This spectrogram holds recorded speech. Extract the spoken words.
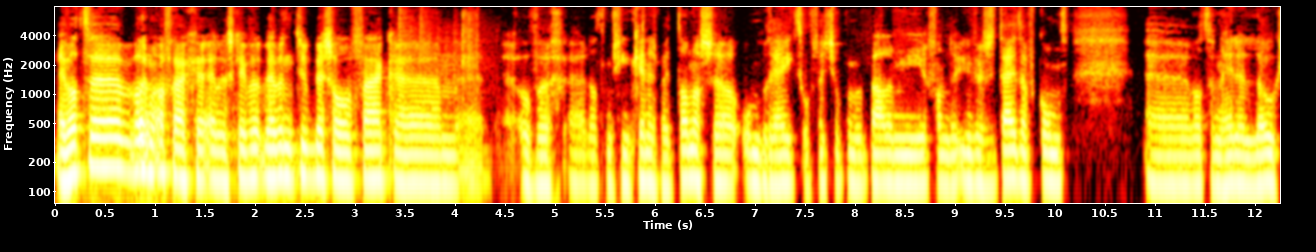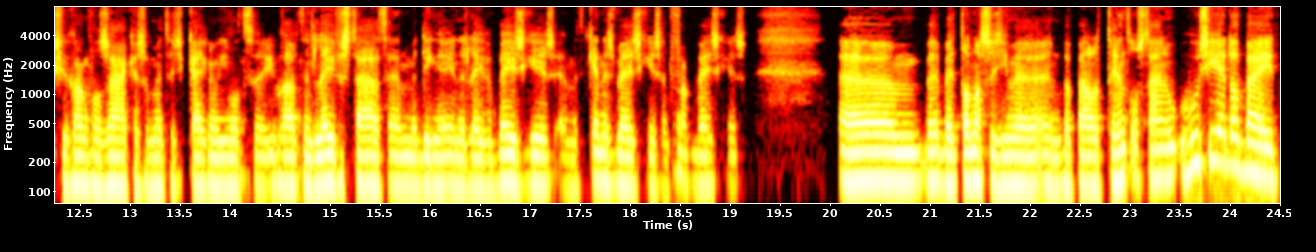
Hey, wat, uh, wat ik me afvraag, uh, Edris, kijk, we, we, hebben natuurlijk best wel vaak uh, over dat misschien kennis bij tandartsen ontbreekt, of dat je op een bepaalde manier van de universiteit afkomt. Wat een hele logische gang van zaken is. Op het moment dat je kijkt naar hoe iemand überhaupt in het leven staat en met dingen in het leven bezig is en met kennis bezig is en het vak bezig is. Um, bij, bij tandartsen zien we een bepaalde trend ontstaan. Hoe, hoe zie je dat bij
